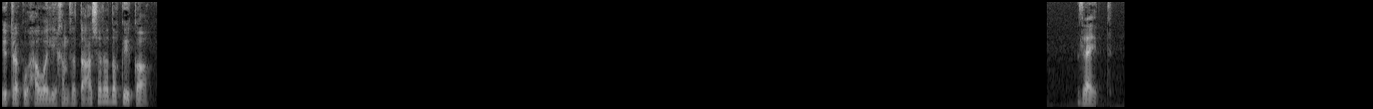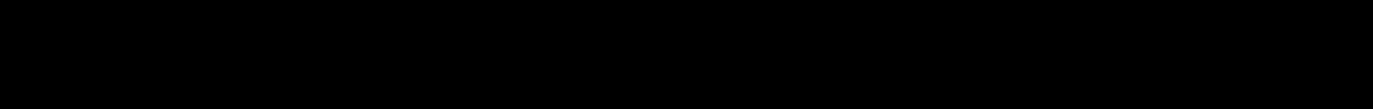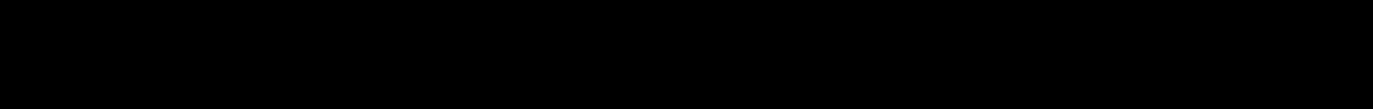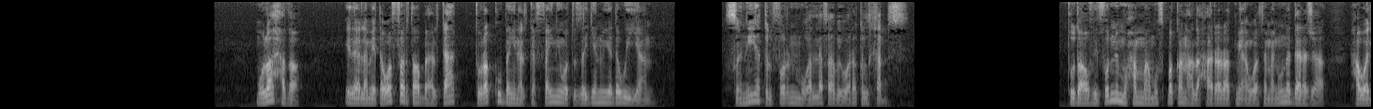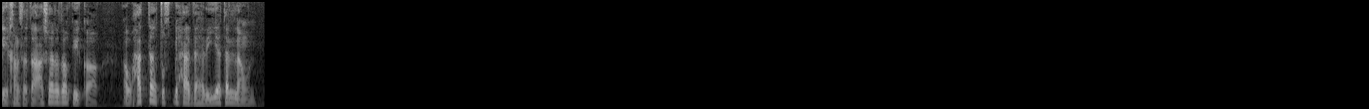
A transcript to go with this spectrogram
يترك حوالي خمسة عشر دقيقة. زيت ملاحظة: إذا لم يتوفر طابع الكعك ترك بين الكفين وتزين يدوياً. صينية الفرن مغلفة بورق الخبز. توضع في فرن محمى مسبقاً على حرارة 180 درجة حوالي 15 دقيقة أو حتى تصبح ذهبية اللون.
